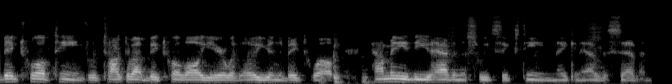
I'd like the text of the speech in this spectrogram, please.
Big Twelve teams? We've talked about Big Twelve all year with OU in the Big Twelve. How many do you have in the Sweet Sixteen making out of the seven?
